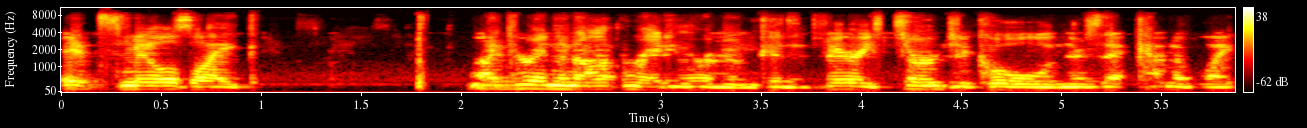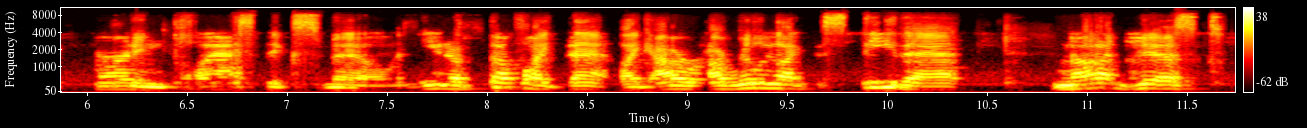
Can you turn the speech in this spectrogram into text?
it smells like like you're in an operating room because it's very surgical and there's that kind of like burning plastic smell and you know stuff like that. Like I, I really like to see that, not just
